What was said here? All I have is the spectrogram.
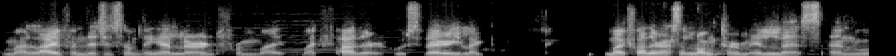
my life, and this is something I learned from my my father, who's very like my father has a long term illness, and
